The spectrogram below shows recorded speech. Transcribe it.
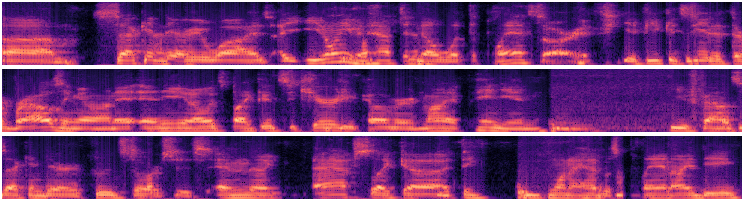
Um, secondary wise, you don't even have to know what the plants are. If if you can see that they're browsing on it, and you know it's by good security cover, in my opinion, you found secondary food sources and the apps like uh, I think one I had was Plant ID.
